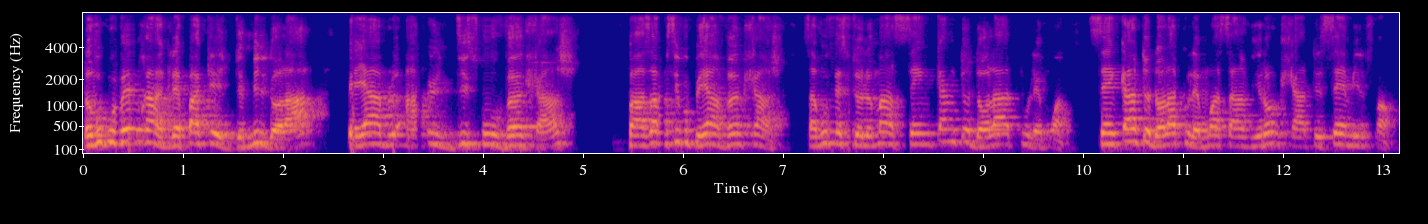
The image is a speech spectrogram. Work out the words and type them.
Donc, vous pouvez prendre des paquets de 1000 dollars payables à une 10 ou 20 tranches. Par exemple, si vous payez en 20 tranches, ça vous fait seulement 50 dollars tous les mois. 50 dollars tous les mois, c'est environ 35 000 francs.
